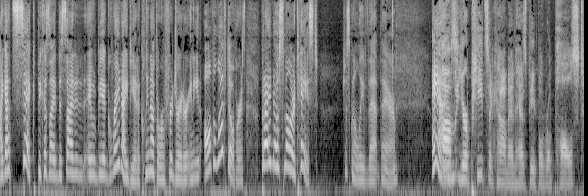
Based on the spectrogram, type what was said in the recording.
I got sick because I decided it would be a great idea to clean out the refrigerator and eat all the leftovers, but I had no smell or taste. Just going to leave that there. And, Um, your pizza comment has people repulsed.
